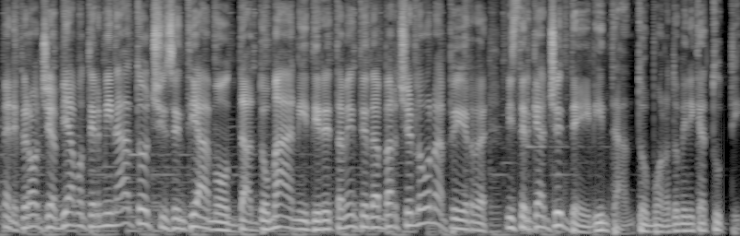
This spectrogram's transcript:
Bene, per oggi abbiamo terminato, ci sentiamo da domani direttamente da Barcellona per Mr. Gadget Daily. Intanto buona domenica a tutti.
